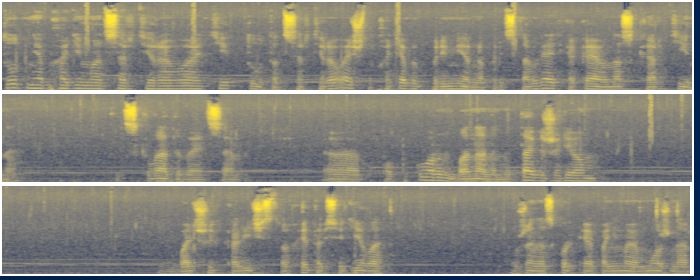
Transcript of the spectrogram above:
тут необходимо отсортировать и тут отсортировать, чтобы хотя бы примерно представлять, какая у нас картина. Тут складывается а, попкорн, бананы мы так жрем. В больших количествах это все дело уже, насколько я понимаю, можно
